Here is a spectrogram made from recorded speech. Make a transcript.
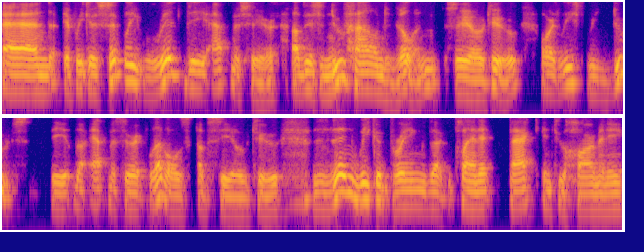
And if we could simply rid the atmosphere of this newfound villain, CO2, or at least reduce the, the atmospheric levels of CO2, then we could bring the planet back into harmony,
